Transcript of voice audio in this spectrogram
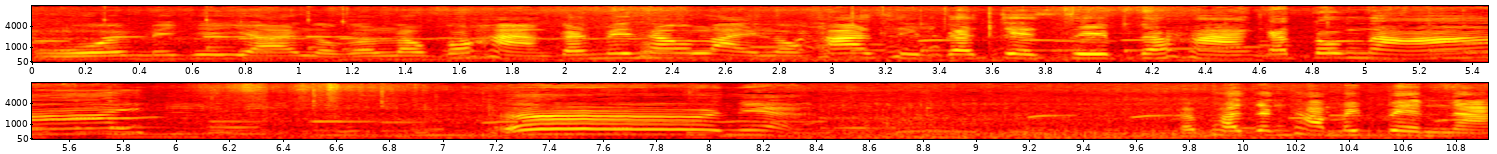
โอ้ยไม่ใช่ยายหรอกเราก็ห่างกันไม่เท่าไหร่หรอกห้าสิบกับเจ็ดสิบจะห่างกันตรงไหน เออเนี่ยแต่พัดยังทำไม่เป็นนะ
